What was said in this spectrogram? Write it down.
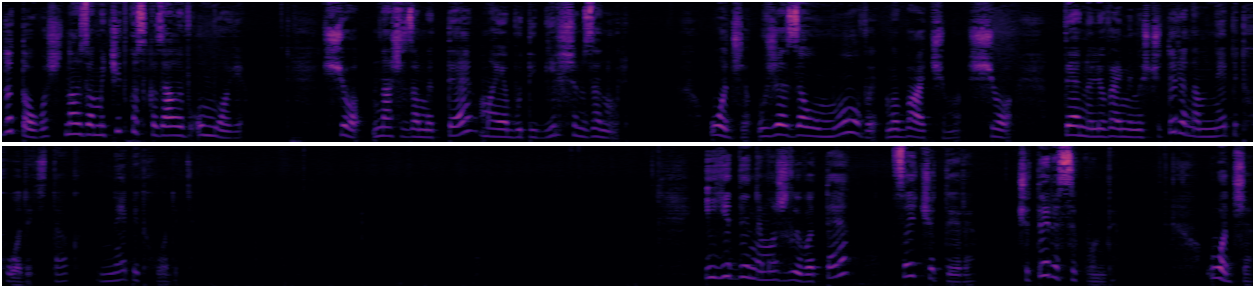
До того ж, нам з вами чітко сказали в умові, що наше з вами t має бути більшим за 0. Отже, уже за умови ми бачимо, що t нульове мінус 4 нам не підходить. так? Не підходить. І єдине можливе те це 4. 4 секунди. Отже,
